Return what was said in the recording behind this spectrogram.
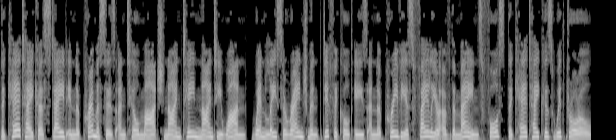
The caretaker stayed in the premises until March 1991, when lease arrangement difficulties and the previous failure of the mains forced the caretaker's withdrawal.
